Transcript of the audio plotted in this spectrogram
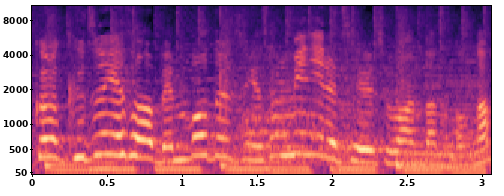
그럼 그 중에서 멤버들 중에 상민이를 제일 좋아한다는 건가?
